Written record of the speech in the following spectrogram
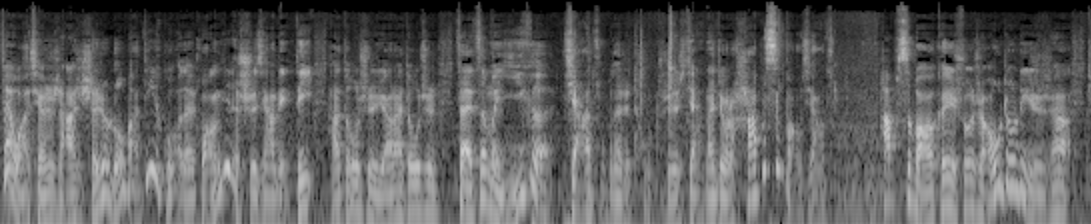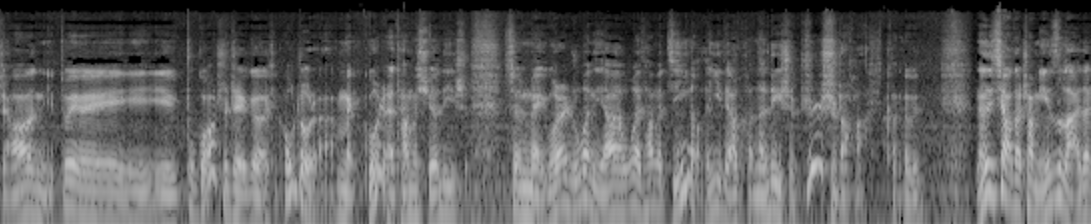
再往前是啥？是神圣罗马帝国。的皇帝的世家领地，它都是原来都是在这么一个家族的这统治下，那就是哈布斯堡家族。哈布斯堡可以说是欧洲历史上，只要你对不光是这个欧洲人、美国人，他们学历史，所以美国人，如果你要问他们仅有的一点可能历史知识的话，可能能叫得上名字来的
